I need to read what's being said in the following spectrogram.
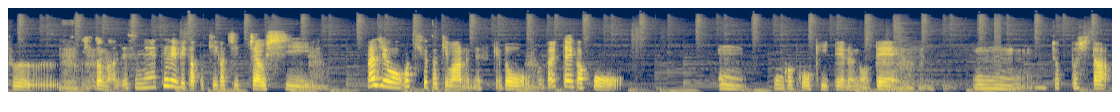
すうん人なんですね。テレビだと気が散っちゃうし、な。ラジオは聞く時はあるんですけど、うん大体がこう、うん、音楽を聴いてるのでうん、うんうん、ちょっとした、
